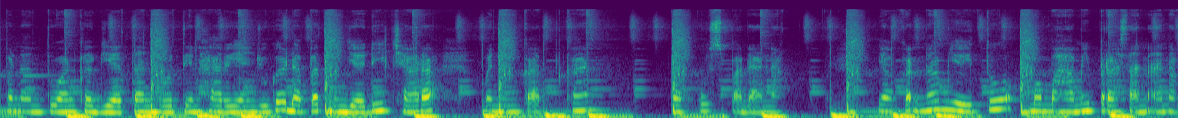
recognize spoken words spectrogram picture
Penentuan kegiatan rutin harian juga dapat menjadi cara meningkatkan fokus pada anak. Yang keenam yaitu memahami perasaan anak.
